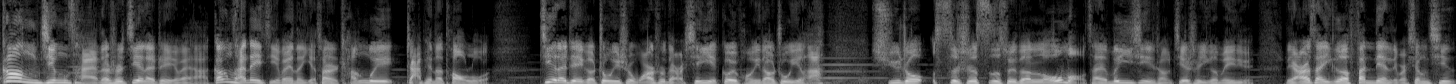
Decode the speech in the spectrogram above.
更精彩的是接下来这一位啊，刚才那几位呢，也算是常规诈骗的套路了。接下来这个，终于是玩出点新意。各位朋友一定要注意了啊！徐州四十四岁的娄某在微信上结识一个美女，俩人在一个饭店里边相亲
